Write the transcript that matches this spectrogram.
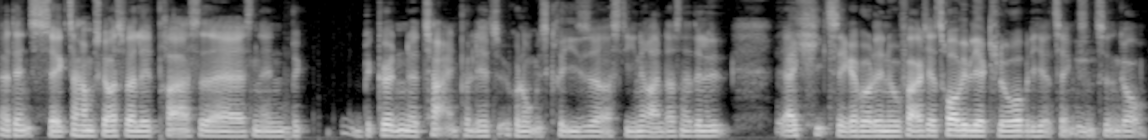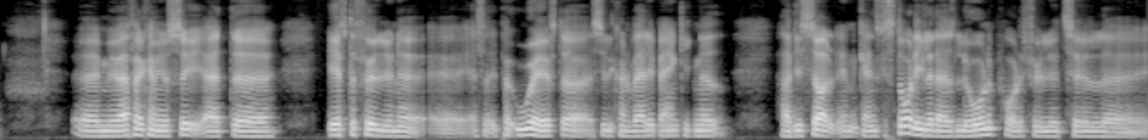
Og den sektor har måske også været lidt presset af sådan en be- begyndende tegn på lidt økonomisk krise og stigende renter og sådan noget. Det er lidt, jeg er ikke helt sikker på det endnu faktisk. Jeg tror, vi bliver klogere på de her ting, mm. som tiden går. Øh, men i hvert fald kan man jo se, at øh, efterfølgende, øh, altså et par uger efter Silicon Valley Bank gik ned, har de solgt en ganske stor del af deres låneportefølje til øh,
